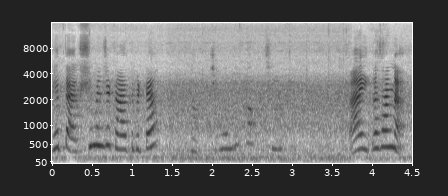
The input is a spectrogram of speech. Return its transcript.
हे ताक्षी म्हणजे काय होतं बेटा? कापचीमध्ये कापची आ इकडं सांग ना.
